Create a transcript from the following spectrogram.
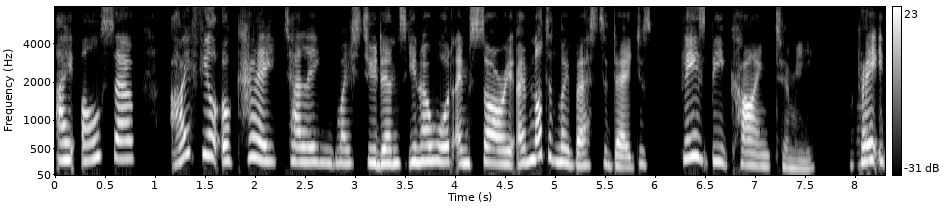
I also, I feel okay telling my students, you know what? I'm sorry. I'm not at my best today. Just please be kind to me. Okay.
